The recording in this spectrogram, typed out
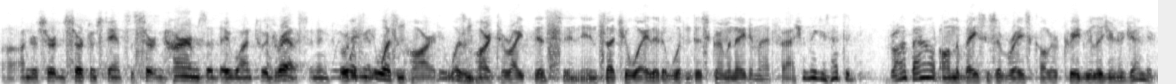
uh, under certain circumstances, certain harms that they want to address, and including. It, wasn't, it wasn't hard. It wasn't hard to write this in, in such a way that it wouldn't discriminate in that fashion. They just had to drop out on the basis of race, color, creed, religion, or gender.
